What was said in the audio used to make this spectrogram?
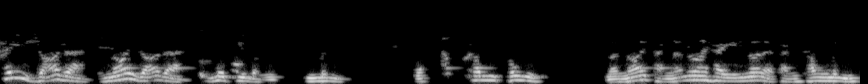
Thấy rõ ràng, nói rõ ràng, mới kêu bằng mình. Một óc không thông. Mà nói thằng nó nói hay, nói là thằng thông minh,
